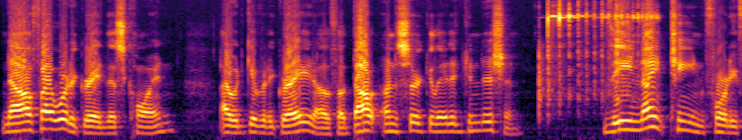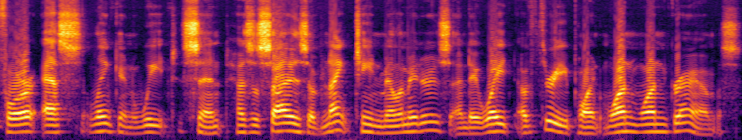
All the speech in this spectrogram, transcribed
Now, if I were to grade this coin, I would give it a grade of about uncirculated condition. The 1944 S. Lincoln wheat cent has a size of 19 millimeters and a weight of 3.11 grams.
